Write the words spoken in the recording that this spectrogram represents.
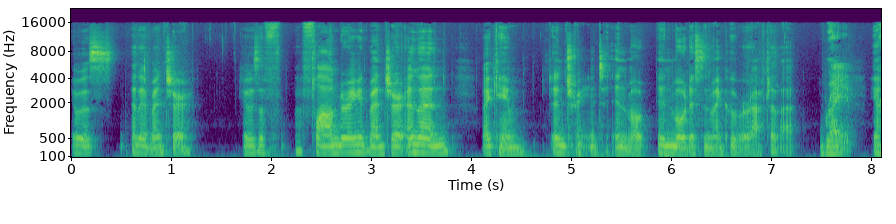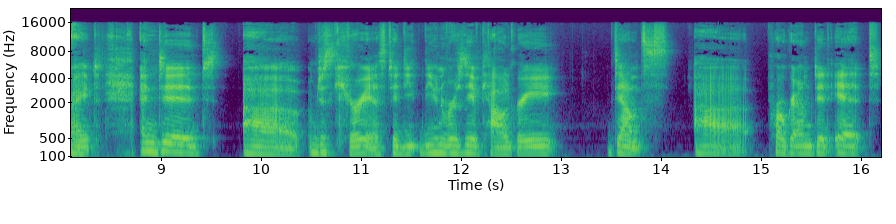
it was an adventure. It was a, f- a floundering adventure. And then I came and trained in, Mo- in Modus in Vancouver after that. Right. Yeah. Right. And did uh, I'm just curious? Did you, the University of Calgary dance uh, program did it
